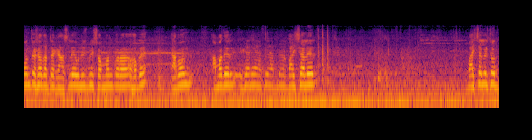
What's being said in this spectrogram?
পঞ্চাশ হাজার টাকা। আসলে উনিশ বিশ সম্মান করা হবে। এবং আমাদের এখানে আছে আপনার বাইশ সালের বাইশ সালের চোদ্দ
